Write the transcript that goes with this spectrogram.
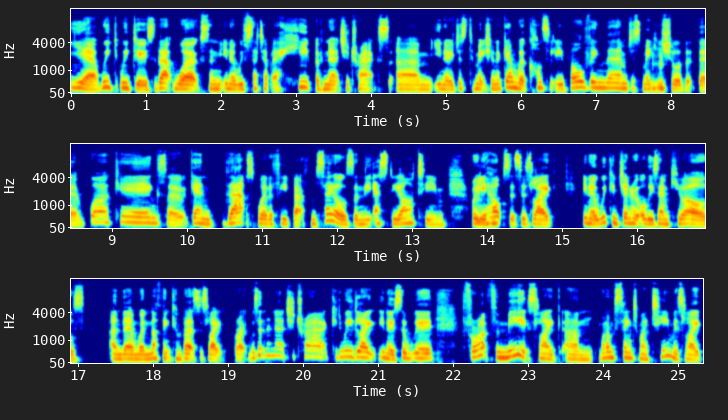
Yeah, we we do. So that works, and you know we've set up a heap of nurture tracks. Um, you know, just to make sure. And again, we're constantly evolving them, just making mm-hmm. sure that they're working. So again, that's where the feedback from sales and the SDR team really mm-hmm. helps us. Is like you know we can generate all these MQLs, and then when nothing converts, it's like right, was it the nurture track? Could we like you know? So we're for for me, it's like um, what I'm saying to my team is like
